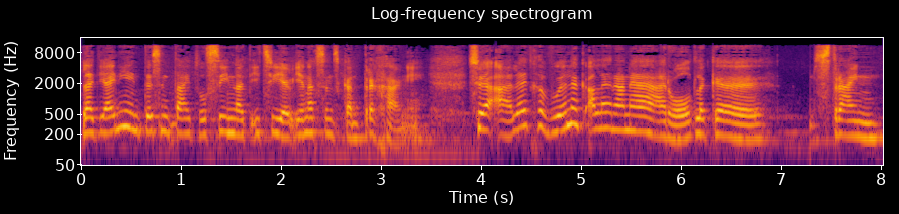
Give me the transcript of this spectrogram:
dat jy nie intussen tyd wil sien dat iets jou enigstens kan terughou nie. So hulle het gewoonlik allerlei herhaaldelike strein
